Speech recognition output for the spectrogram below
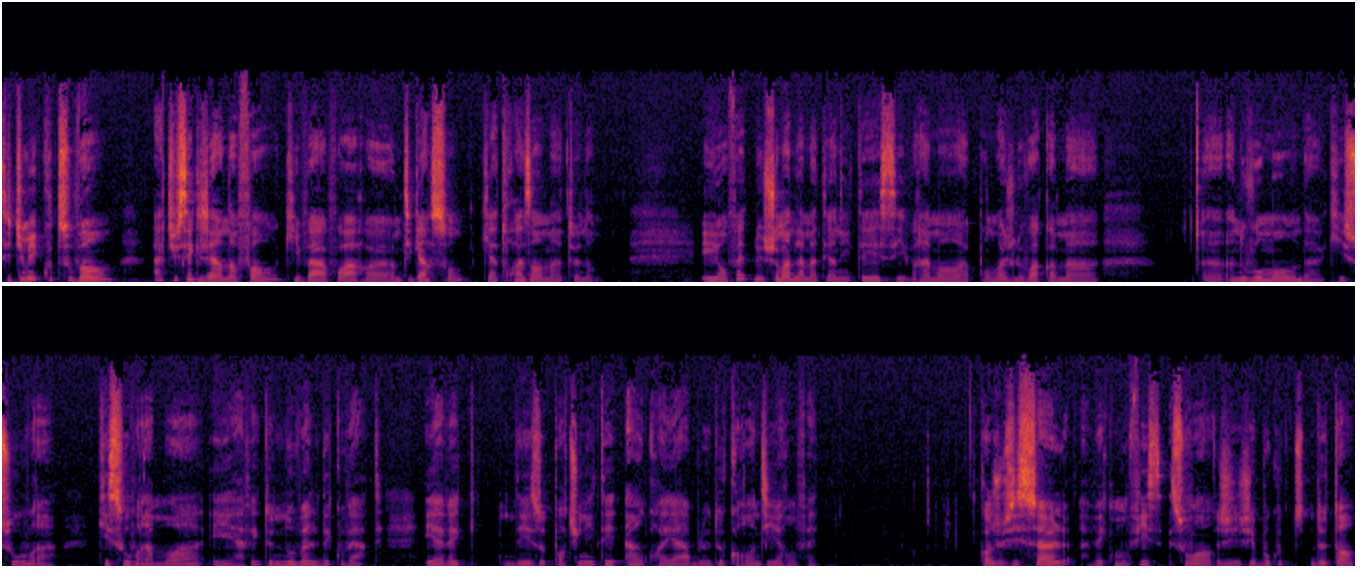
Si tu m'écoutes souvent, ah, tu sais que j'ai un enfant qui va avoir euh, un petit garçon qui a trois ans maintenant. Et en fait, le chemin de la maternité, c'est vraiment, euh, pour moi, je le vois comme un, un nouveau monde qui s'ouvre, qui s'ouvre à moi et avec de nouvelles découvertes et avec des opportunités incroyables de grandir en fait. Quand je suis seule avec mon fils, souvent j'ai beaucoup de temps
